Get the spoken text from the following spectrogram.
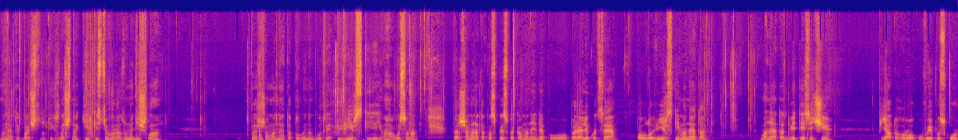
монет, як бачите, тут їх значна кількість цього разу надійшла. Перша монета повинна бути вірський. Її- Ага, ось вона. Перша монета по списку, яка в мене йде по переліку, це Павло Вірський монета. Монета 2005 року випуску.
